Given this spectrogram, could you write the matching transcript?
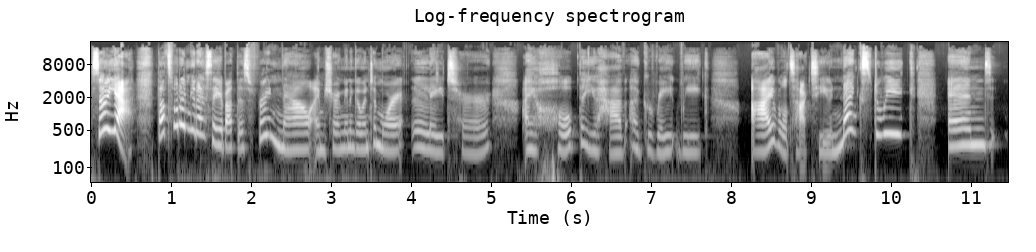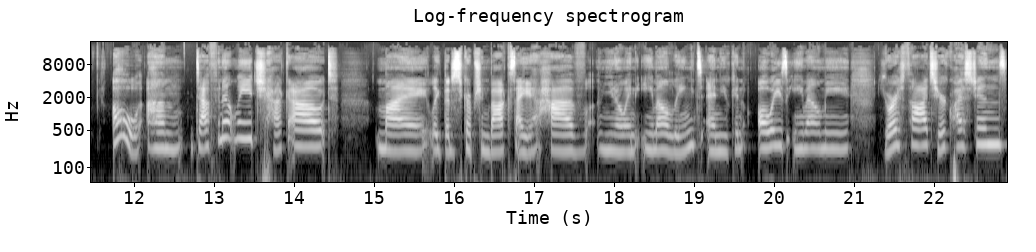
so, yeah, that's what I'm going to say about this for now. I'm sure I'm going to go into more later. I hope that you have a great week. I will talk to you next week. And oh, um, definitely check out my like the description box i have you know an email linked and you can always email me your thoughts your questions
